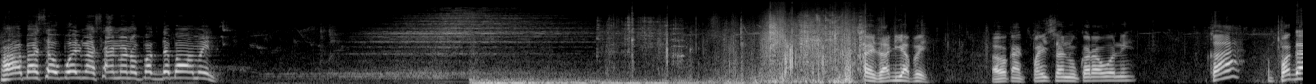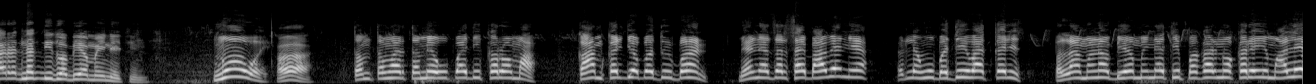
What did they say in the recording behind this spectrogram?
હા બસ હવે બોલમાં સાનમાનો પગ દબાવવા માંડ. એ જાડિયા ભાઈ હવે કાંઈક પૈસાનું કરાવો નહીં કા? પગાર જ નથી દીધો બે મહિનેથી. ન હોય? હા. તમ તમારે તમે ઉપાધિ કરો માં કામ કરજો બધું બંધ. મેનેજર સાહેબ આવે ને એટલે હું બધી વાત કરીશ. ભલા મણા બે મહિનાથી પગાર ન કરે એ માલે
